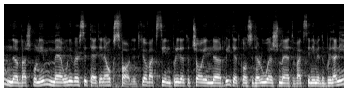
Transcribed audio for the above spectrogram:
në bashkëpunim me Universitetin e Oksfordit. Kjo vaksinë pritet të çojë në rritje të konsiderueshme të vaksinimit në Britani,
